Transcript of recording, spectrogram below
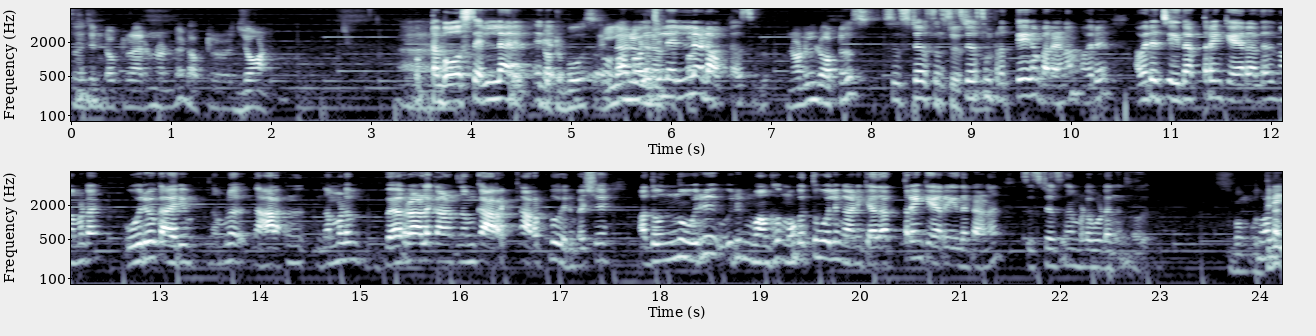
surgeon doctor Arun ഉണ്ട്. Doctor John. ഡോക്ടർ ബോസ് എല്ലാവരും ഡോക്ടർ ബോസ് എല്ലാവരും കോളേജിലെ എല്ലാ ഡോക്ടേഴ്സും നോട്ട് ഓൺലി ഡോക്ടേഴ്സ് സിസ്റ്റേഴ്സും സിസ്റ്റേഴ്സും പ്രത്യേകം പറയണം. അവർ അവർ ചെയ്ത അത്രയും കെയർ അത് നമ്മുടെ ഓരോ കാര്യം നമ്മൾ നമ്മൾ വേറൊരാളെ കാണ നമുക്ക് അറ അറപ്പ് വരും. പക്ഷേ അതൊന്നും ഒരു ഒരു മുഖ മുഖത്ത് പോലും കാണിക്കാതെ അത്രയും കെയർ ചെയ്തിട്ടാണ് സിസ്റ്റേഴ്സ് നമ്മുടെ കൂടെ നിന്നത്. അപ്പം ഒത്തിരി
